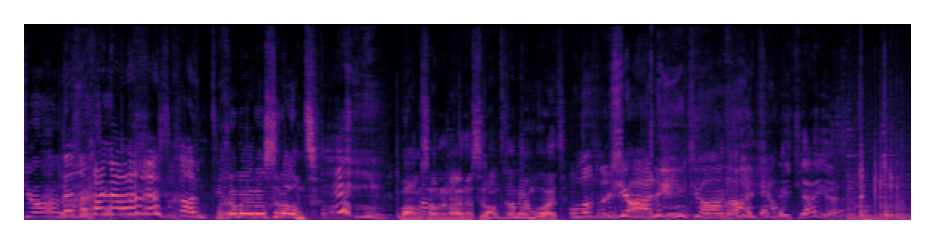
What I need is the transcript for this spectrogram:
Charlie. Dus we gaan naar een restaurant We gaan naar een restaurant. Waarom zouden we naar een restaurant gaan, Emroid? Omdat we Charlie, Charlie. Weet jij hè?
